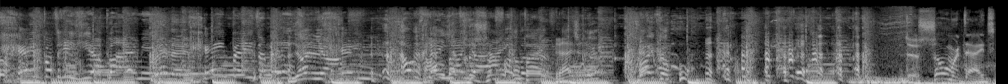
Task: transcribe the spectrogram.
geen Patricia Pai meer. Geen Peter Beens. Jan-Jan. Geen, oh, geen Jan gezeik altijd. Reiziger? Michael. De Zomertijd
